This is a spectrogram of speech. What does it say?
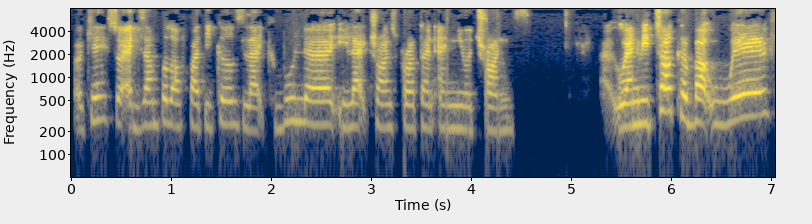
Okay? So example of particles like bullet electrons proton and neutrons. When we talk about wave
